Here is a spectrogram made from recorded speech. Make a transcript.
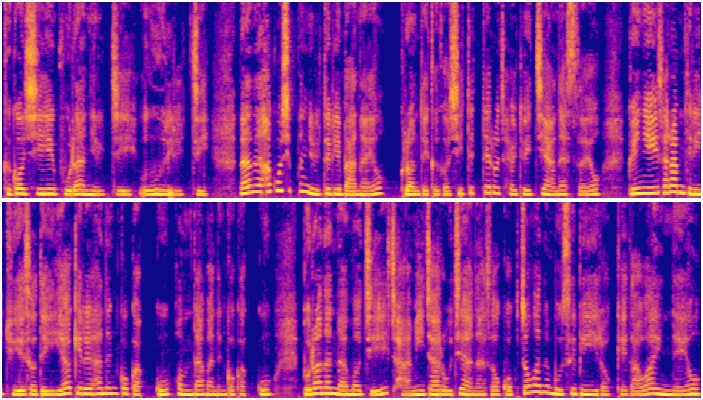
그것이 불안일지 우울일지 나는 하고 싶은 일들이 많아요. 그런데 그것이 뜻대로 잘 되지 않았어요. 괜히 사람들이 뒤에서 내 이야기를 하는 것 같고 험담하는 것 같고 불안한 나머지 잠이 잘 오지 않아서 걱정하는 모습이 이렇게 나와 있네요.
